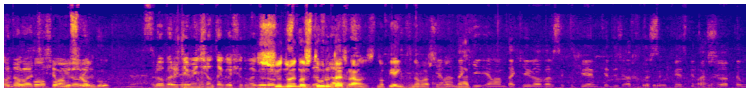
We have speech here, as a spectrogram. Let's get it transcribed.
Podoba po, Ci się po mój rower? Armstrongu? Rower z 97 roku. Siódmego z Tour de France. France. No piękna Ja maszyna. mam taki, ja mam taki rower, co kupiłem kiedyś, a to też sobie kupiłem z 15 lat temu.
